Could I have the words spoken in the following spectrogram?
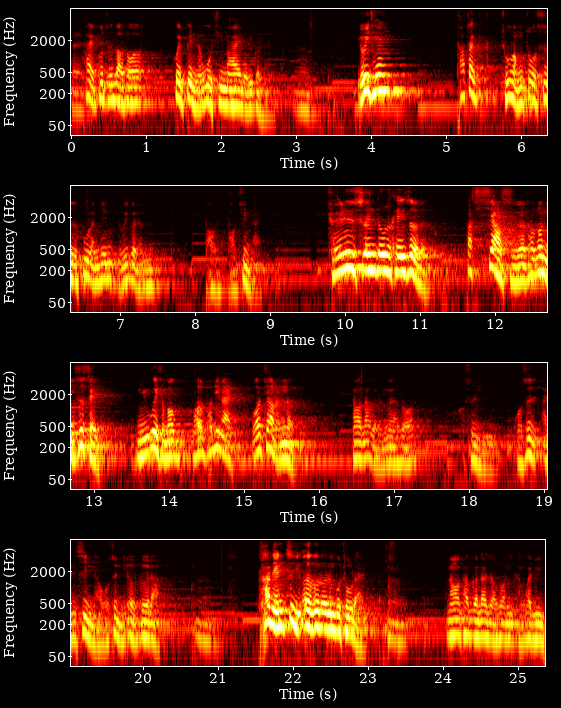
对，她也不知道说会变成乌漆嘛黑的一个人。嗯，有一天她在厨房做事，忽然间有一个人跑跑进来，全身都是黑色的，他吓死了。他说：“你是谁？你为什么跑跑进来？我要叫人了。”然后那个人跟他说：“我是你，我是安信啊，我是你二哥啦。”嗯，他连自己二哥都认不出来。嗯，然后他跟他讲说：“你赶快去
